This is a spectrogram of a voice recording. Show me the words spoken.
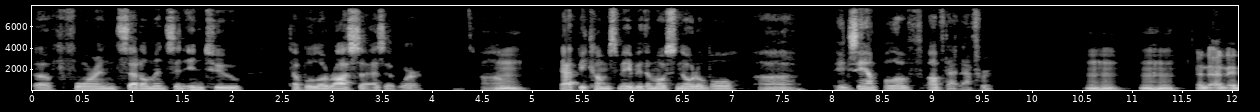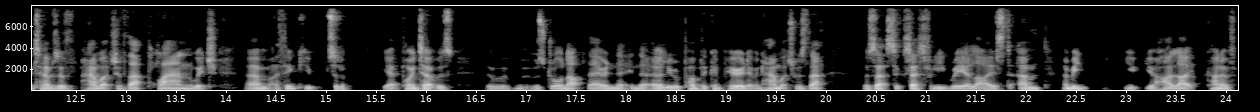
the foreign settlements and into tabula rasa, as it were. Um, mm. That becomes maybe the most notable uh, example of of that effort. Mm-hmm, mm-hmm. And and in terms of how much of that plan, which um, I think you sort of yeah point out was was drawn up there in the in the early Republican period. I mean, how much was that was that successfully realized? Um, I mean, you, you highlight kind of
